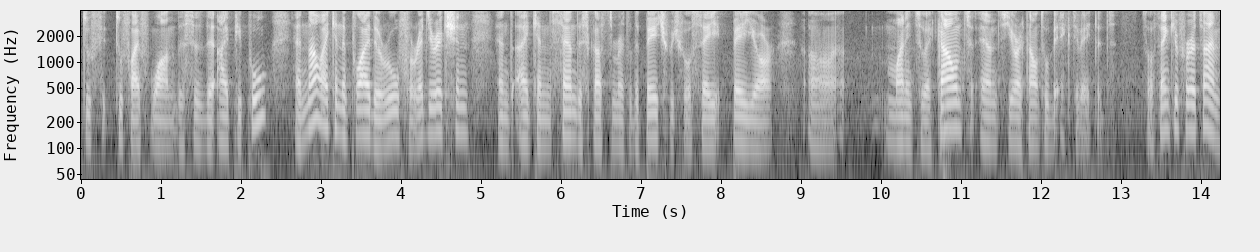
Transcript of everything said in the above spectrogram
251. This is the IP pool, and now I can apply the rule for redirection, and I can send this customer to the page which will say pay your uh, money to account, and your account will be activated. So thank you for your time.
